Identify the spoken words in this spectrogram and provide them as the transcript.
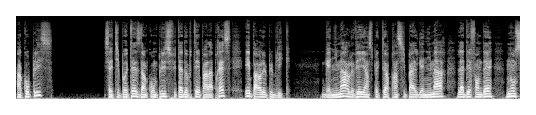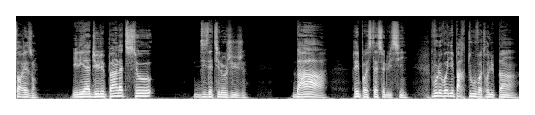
Un complice? Cette hypothèse d'un complice fut adoptée par la presse et par le public. Ganimard, le vieil inspecteur principal Ganimard, la défendait, non sans raison. Il y a du Lupin là-dessous, disait-il au juge. Bah ripostait celui-ci. Vous le voyez partout, votre Lupin.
